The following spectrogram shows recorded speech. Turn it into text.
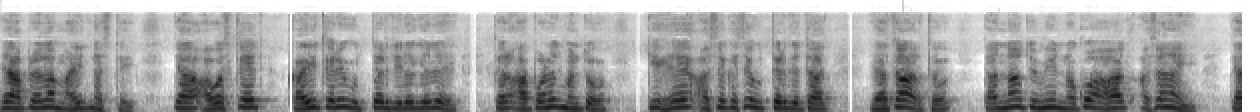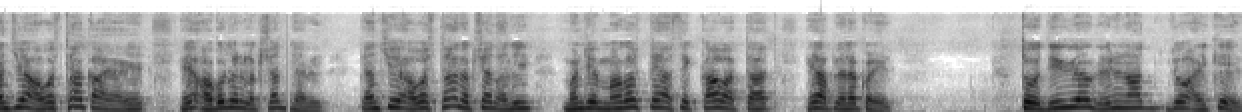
हे आपल्याला माहीत नसते. त्या अवस्थेत काहीतरी उत्तर दिले गेले तर आपणच म्हणतो की हे असे कसे उत्तर देतात? याचा अर्थ त्यांना तुम्ही नको आहात असं नाही. त्यांची अवस्था काय आहे हे अगोदर लक्षात घ्यावे. त्यांची अवस्था लक्षात आली म्हणजे मगच ते असे का वागतात हे आपल्याला कळेल. तो दिव्य वेणुनाद जो ऐकेल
